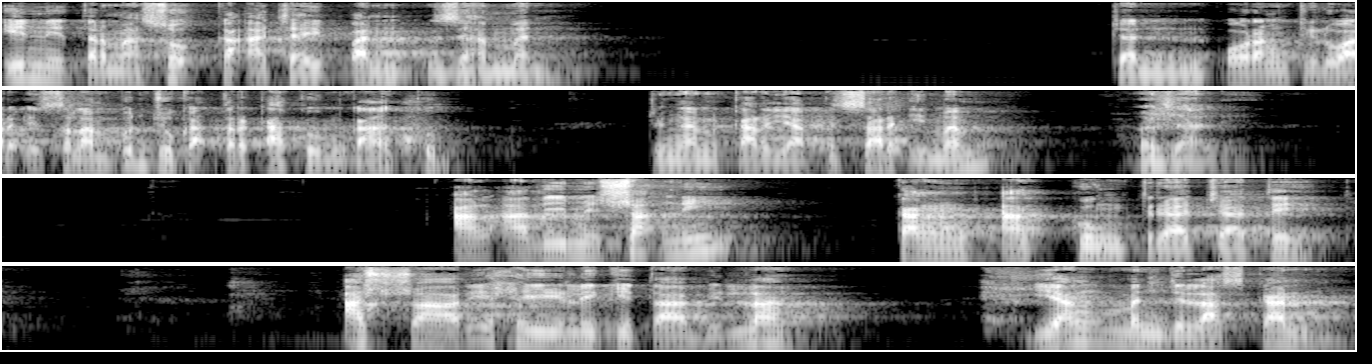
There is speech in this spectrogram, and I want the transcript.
Ini termasuk keajaiban zaman dan orang di luar Islam pun juga terkagum-kagum dengan karya besar Imam Ghazali. Al-Azim Sya'ni kang agung derajate asyarihi li kitabillah yang menjelaskan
